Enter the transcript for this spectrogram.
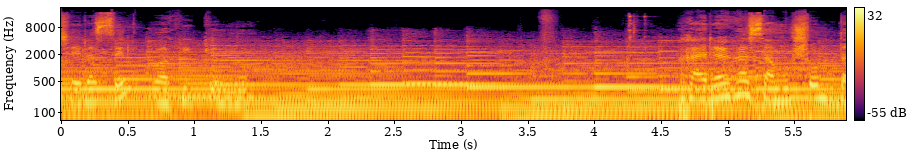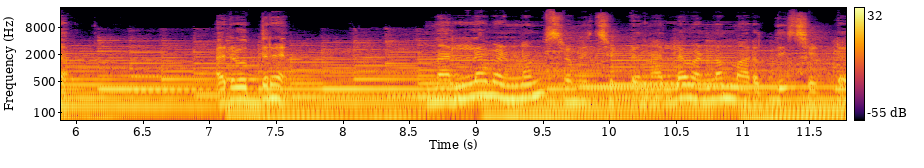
ശിരസിൽ വഹിക്കുന്നു. ഹരഹ സംക്ഷുബ്ധ രുദ്രൻ നല്ലവണ്ണം ശ്രമിച്ചിട്ട് നല്ലവണ്ണം മർദ്ദിച്ചിട്ട്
